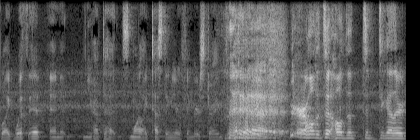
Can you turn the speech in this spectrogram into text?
like with it, and it, you have to. Have, it's more like testing your finger strength. hold it, to, hold it t- together.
